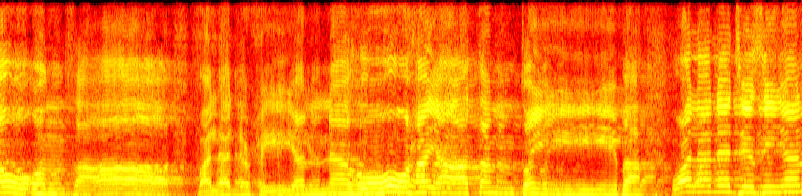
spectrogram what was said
أو أنثى فلنحيينه حياة طيبة ولنجزينهم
